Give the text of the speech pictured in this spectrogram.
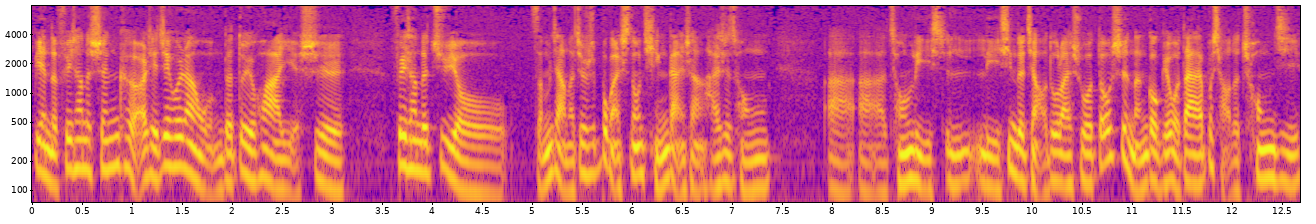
变得非常的深刻，而且这会让我们的对话也是非常的具有怎么讲呢？就是不管是从情感上，还是从。啊啊！从理理性的角度来说，都是能够给我带来不小的冲击。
